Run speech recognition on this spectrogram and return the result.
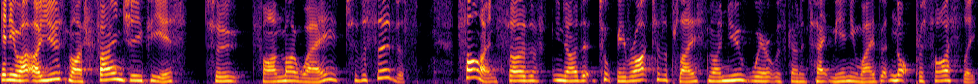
Anyway, I used my phone GPS to find my way to the service. Fine. So, the, you know, that took me right to the place, and I knew where it was going to take me anyway, but not precisely.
